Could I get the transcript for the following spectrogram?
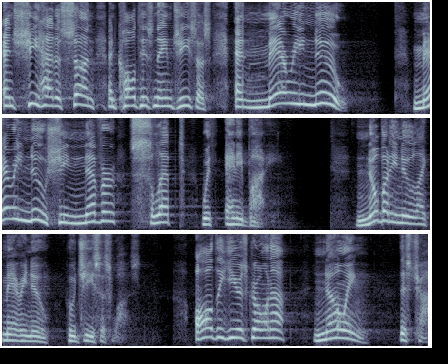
And she had a son and called his name Jesus. And Mary knew, Mary knew she never slept with anybody. Nobody knew like Mary knew who Jesus was. All the years growing up, knowing this child.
